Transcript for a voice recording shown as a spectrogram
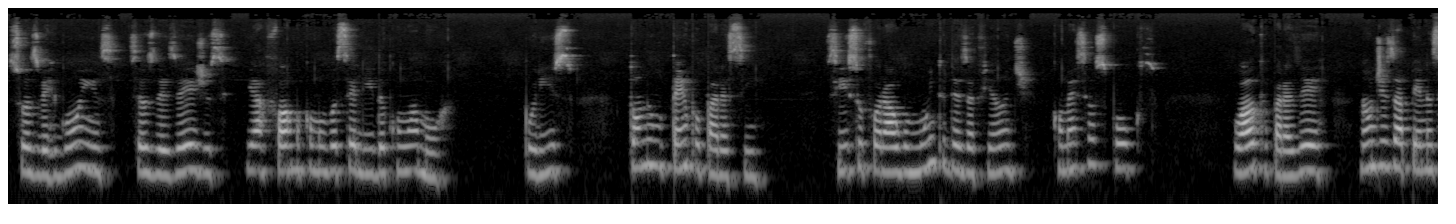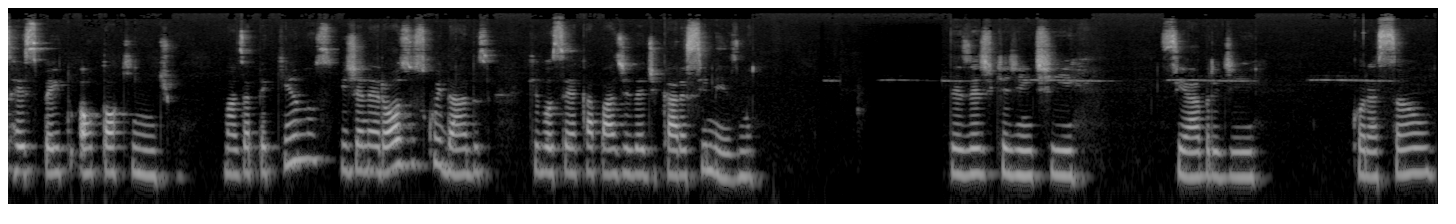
suas vergonhas, seus desejos e a forma como você lida com o amor. Por isso, tome um tempo para si. Se isso for algo muito desafiante, comece aos poucos. O alto prazer não diz apenas respeito ao toque íntimo, mas a pequenos e generosos cuidados que você é capaz de dedicar a si mesma. Desejo que a gente se abra de coração,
